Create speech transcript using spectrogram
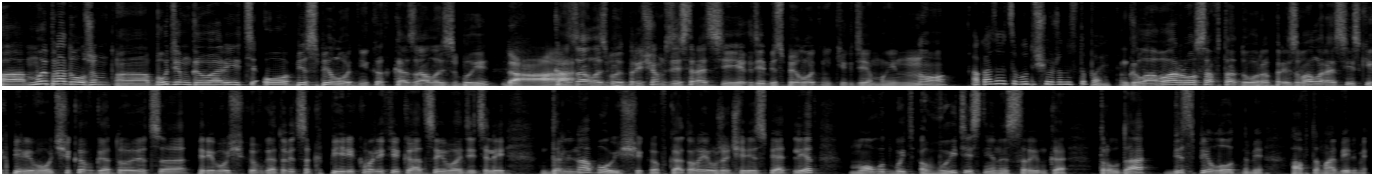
А, мы продолжим. А, будем говорить о беспилотниках, казалось бы. Да. Казалось бы, причем здесь Россия, где беспилотники, где мы, но... Оказывается, будущее уже наступает. Глава Росавтодора призвал российских переводчиков готовиться, перевозчиков готовиться к переквалификации водителей дальнобойщиков, которые уже через пять лет могут быть вытеснены с рынка труда беспилотными автомобилями.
